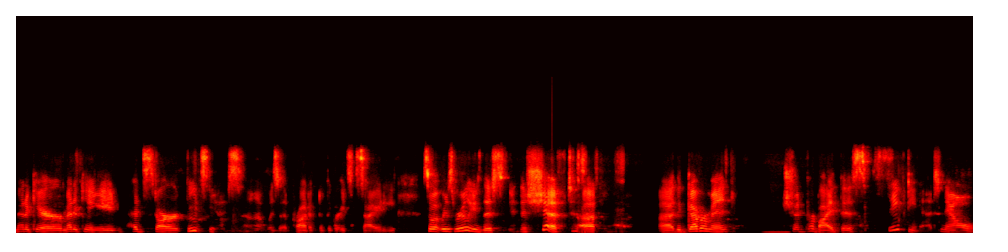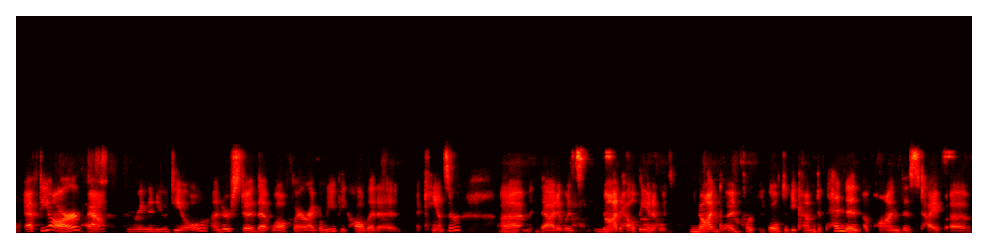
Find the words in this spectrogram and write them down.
Medicare, Medicaid, Head Start, food stamps uh, was a product of the Great Society. So it was really this this shift. Uh, the government should provide this safety net. Now, FDR back during the New Deal understood that welfare. I believe he called it a, a cancer. Um, that it was not healthy and it was not good for people to become dependent upon this type of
